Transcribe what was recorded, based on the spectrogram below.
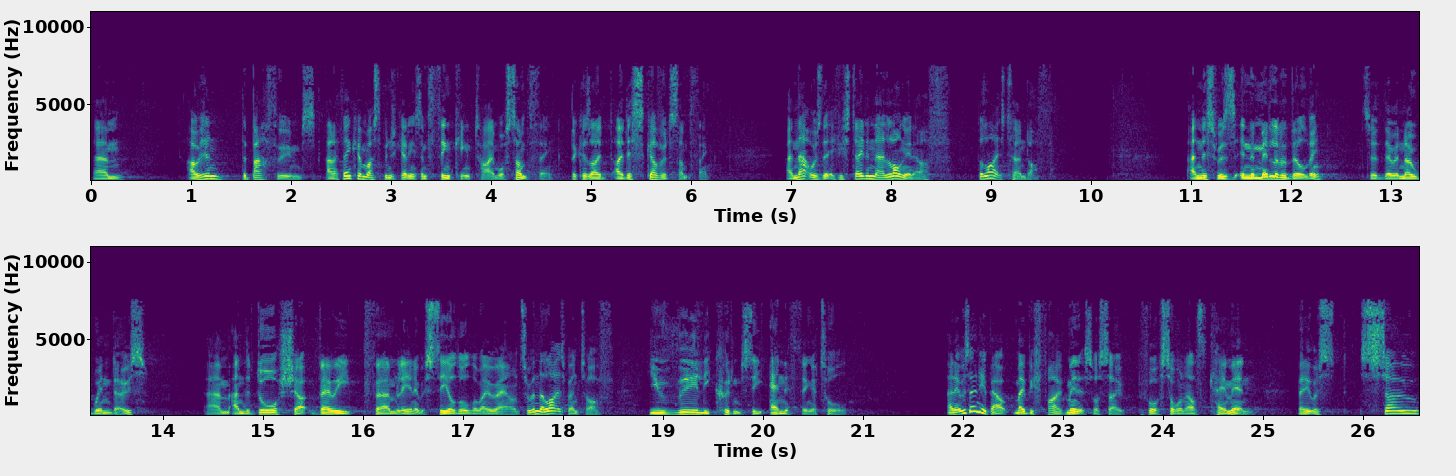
Um, I was in the bathrooms, and I think I must have been getting some thinking time or something, because I, I discovered something. And that was that if you stayed in there long enough, the lights turned off. And this was in the middle of a building, so there were no windows, um, and the door shut very firmly, and it was sealed all the way around. So when the lights went off, you really couldn't see anything at all. And it was only about maybe five minutes or so before someone else came in, but it was so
